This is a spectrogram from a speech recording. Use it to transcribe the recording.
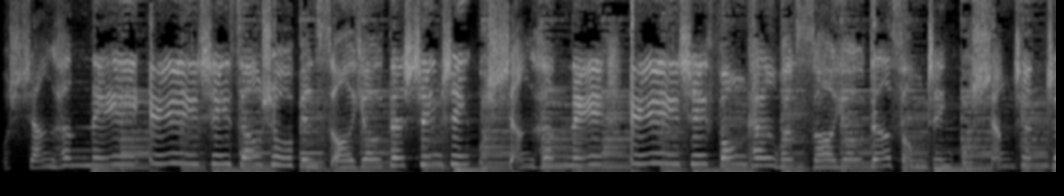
我想和你一起走数遍所有的星星，我想和你一起疯看完所有的风景，我想牵着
